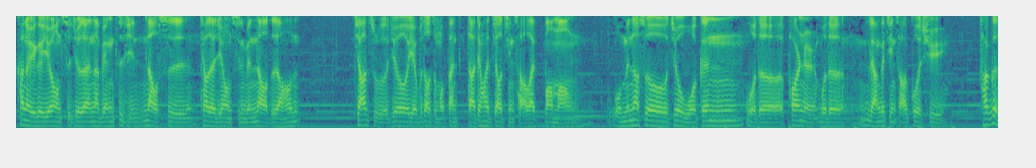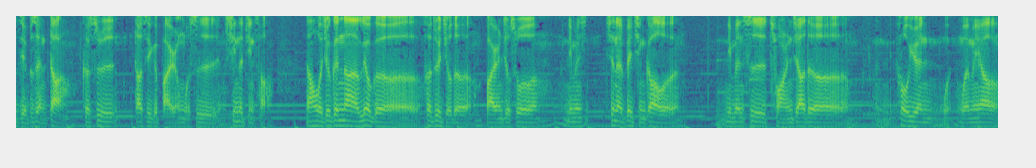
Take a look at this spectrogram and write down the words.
看到一个游泳池，就在那边自己闹事，跳在游泳池里面闹着，然后。家族就也不知道怎么办，打电话叫警察来帮忙。我们那时候就我跟我的 partner，我的两个警察过去。他个子也不是很大，可是他是一个白人，我是新的警察。然后我就跟那六个喝醉酒的白人就说：“你们现在被警告了，你们是闯人家的后院，我我们要。”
